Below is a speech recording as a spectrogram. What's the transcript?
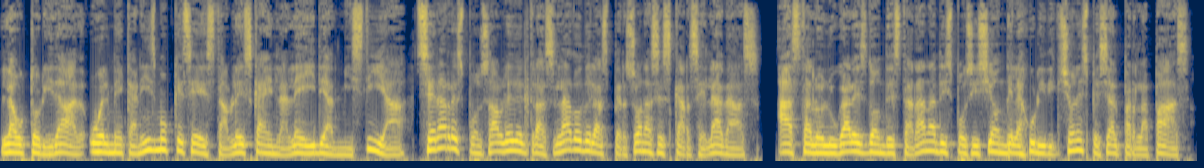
La autoridad o el mecanismo que se establezca en la ley de amnistía será responsable del traslado de las personas escarceladas hasta los lugares donde estarán a disposición de la Jurisdicción Especial para la Paz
